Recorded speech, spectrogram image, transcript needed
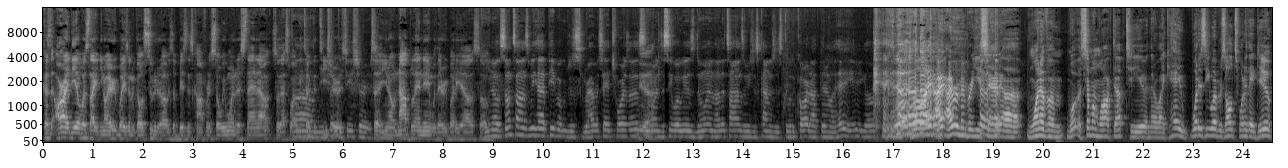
cause our idea was like, you know, everybody's gonna go suited up. It's a business conference, so we wanted to stand out. So that's why we took the Um, t-shirts the t-shirts. to, you know, not blend in with everybody else. So You know, sometimes we had people who just gravitate towards us Yeah. and wanted to see what we was doing. Other times we just kind of just threw the card out there and like, hey, here you go. well, I, I, I remember you said uh, one of them, someone walked up to you and they're like, "Hey, what is eWeb Results? What do they do?"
